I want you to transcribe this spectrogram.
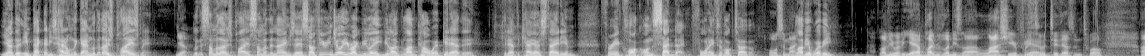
you know the impact that he's had on the game. Look at those players, man. Yeah. Look at some of those players, some of the names there. So if you enjoy your rugby league, if you love, love Carl Webb, get out there. Get out to Kayo Stadium, three o'clock on Saturday, 14th of October. awesome, mate. Love you, Webby. Love you, Webby. Yeah, I played with Lebby's uh, last year, footy Yeah. tour 2012. Um,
